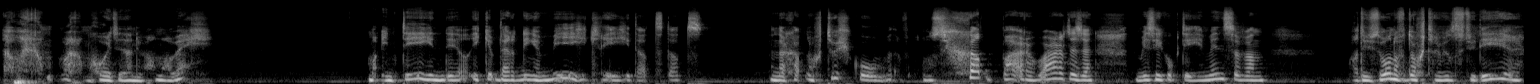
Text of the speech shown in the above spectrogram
waarom, waarom gooi je dat nu allemaal weg? Maar in tegendeel, ik heb daar dingen meegekregen dat, dat, en dat gaat nog terugkomen, dat onschatbare waarden zijn. Dan zeg ik ook tegen mensen van, wat uw zoon of dochter wil studeren,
